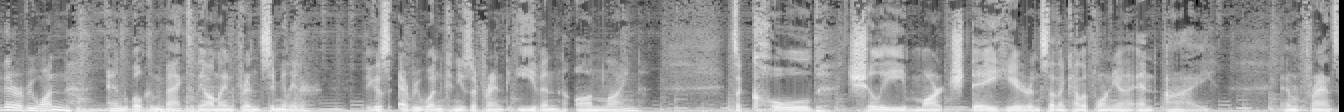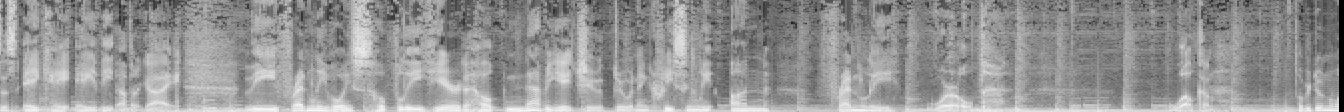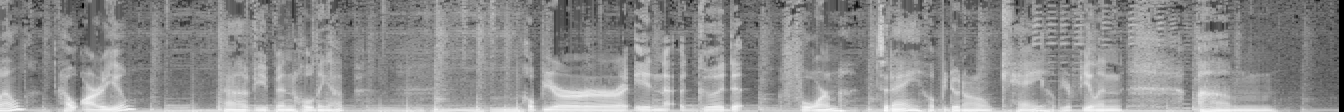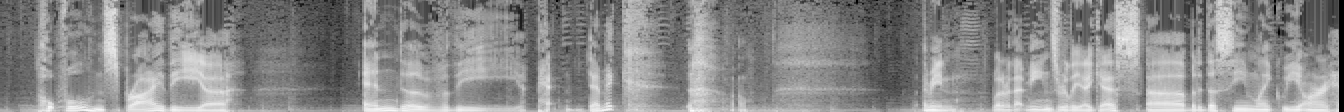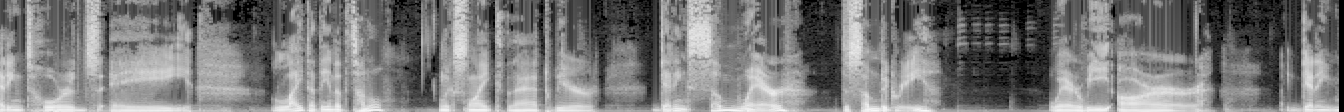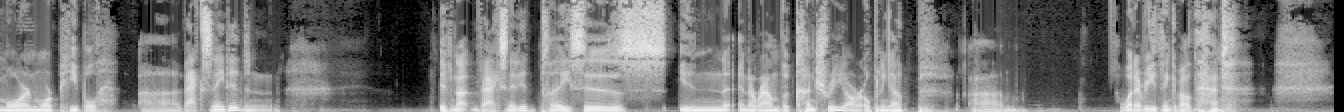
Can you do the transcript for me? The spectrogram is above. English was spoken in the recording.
Hey there, everyone, and welcome back to the Online Friend Simulator. Because everyone can use a friend, even online. It's a cold, chilly March day here in Southern California, and I am Francis, aka the other guy. The friendly voice, hopefully here to help navigate you through an increasingly unfriendly world. Welcome. Hope you're doing well. How are you? Have you been holding up? Hope you're in good form today. Hope you're doing okay. Hope you're feeling um, hopeful and spry. The uh, end of the pandemic. well, I mean, whatever that means, really, I guess. Uh, but it does seem like we are heading towards a light at the end of the tunnel. Looks like that we're getting somewhere to some degree where we are getting more and more people uh, vaccinated and if not vaccinated, places in and around the country are opening up. Um, whatever you think about that,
